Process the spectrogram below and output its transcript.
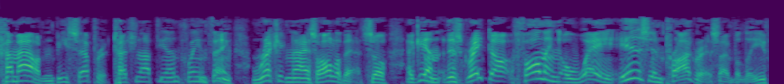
Come out and be separate. Touch not the unclean thing. Recognize all of that. So again, this great falling away is in progress, I believe,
